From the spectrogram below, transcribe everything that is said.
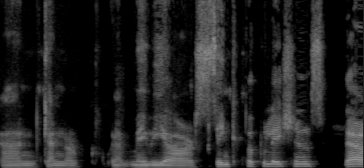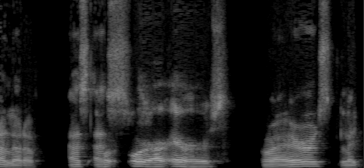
and can uh, maybe our sink populations. There are a lot of as Or, as or our errors. or our errors. Like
